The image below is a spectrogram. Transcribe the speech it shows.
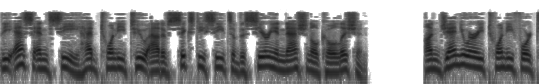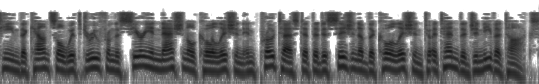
The SNC had 22 out of 60 seats of the Syrian National Coalition. On January 2014 the Council withdrew from the Syrian National Coalition in protest at the decision of the coalition to attend the Geneva talks.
